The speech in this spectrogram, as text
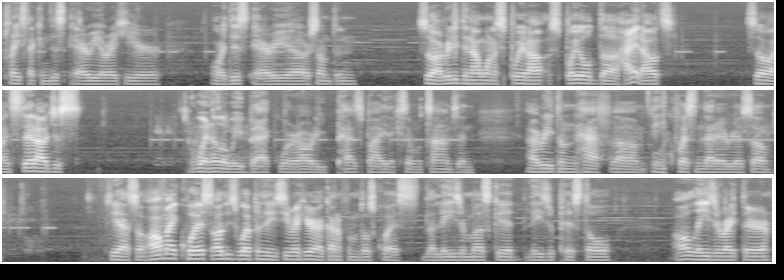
place like in this area right here or this area or something. So I really did not want to spoil out spoil the hideouts. So instead, I just went all the way back where I already passed by like several times, and I really don't have um, any quests in that area. So, so yeah, so all my quests, all these weapons that you see right here, I got them from those quests: the laser musket, laser pistol, all laser right there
